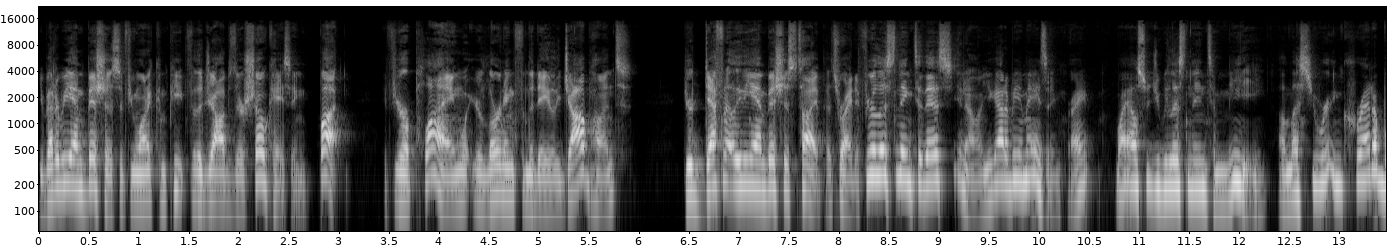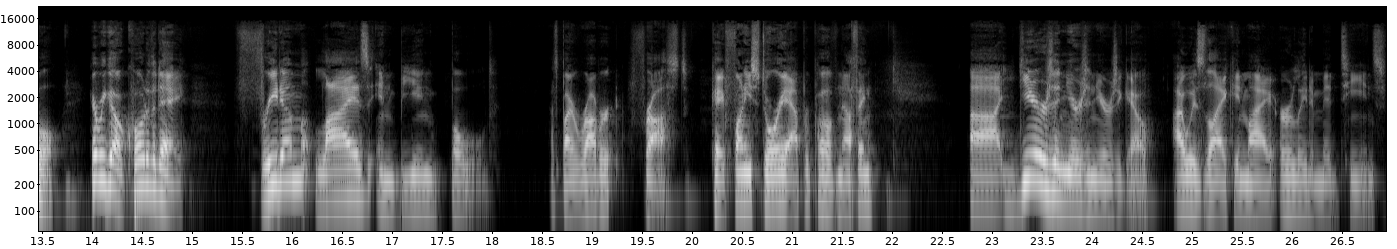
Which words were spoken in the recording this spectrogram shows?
you better be ambitious if you want to compete for the jobs they're showcasing. But if you're applying what you're learning from the daily job hunt, you're definitely the ambitious type. That's right. If you're listening to this, you know, you got to be amazing, right? Why else would you be listening to me unless you were incredible? Here we go. Quote of the day Freedom lies in being bold. That's by Robert Frost. Okay, funny story apropos of nothing. Uh, years and years and years ago, I was like in my early to mid teens,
